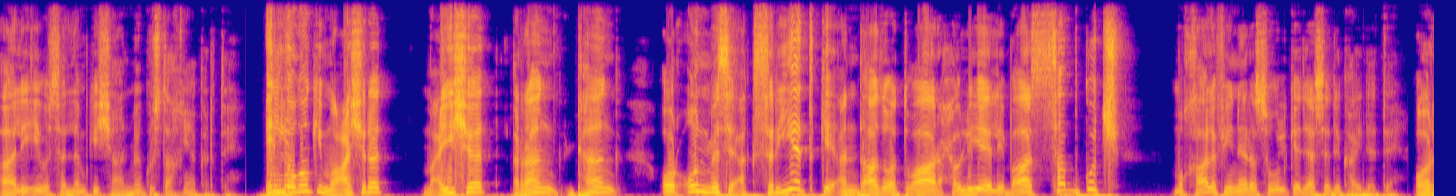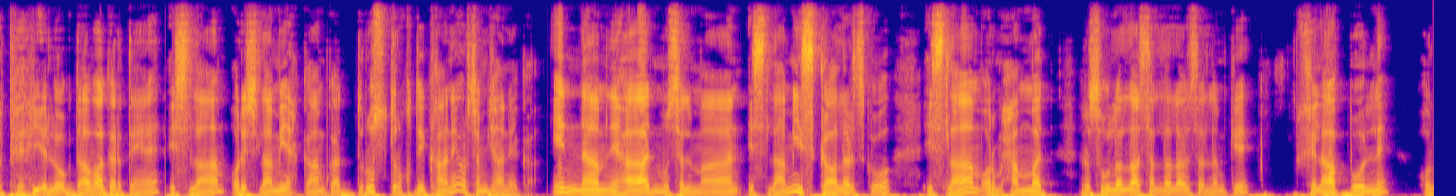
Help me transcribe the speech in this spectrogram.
علیہ وسلم کی شان میں گستاخیاں کرتے ہیں۔ ان لوگوں کی معاشرت، معیشت، رنگ، ڈھنگ اور ان میں سے اکثریت کے انداز و اطوار حلیے لباس، سب کچھ مخالفین رسول کے جیسے دکھائی دیتے ہیں۔ اور پھر یہ لوگ دعویٰ کرتے ہیں اسلام اور اسلامی احکام کا درست رخ دکھانے اور سمجھانے کا۔ ان نام نہاد مسلمان اسلامی اسکالرس کو اسلام اور محمد رسول اللہ صلی اللہ علیہ وسلم کے خلاف بولنے اور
